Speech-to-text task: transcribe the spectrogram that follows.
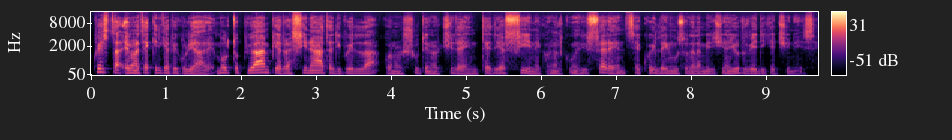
Questa è una tecnica peculiare, molto più ampia e raffinata di quella conosciuta in Occidente ed è affine con alcune differenze a quella in uso nella medicina ayurvedica e cinese.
